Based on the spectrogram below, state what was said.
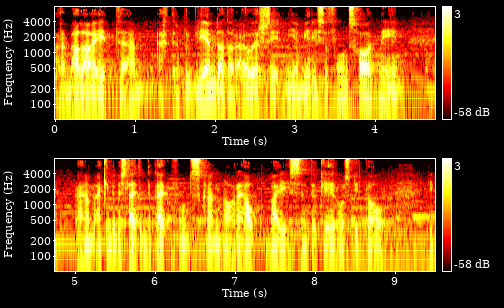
Arabella het ehm um, egter 'n probleem dat haar ouers nie 'n mediese fonds gehad nie en ehm um, ek het besluit om te kyk of ons kan haar help by Sintocare Hospitaal. Die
